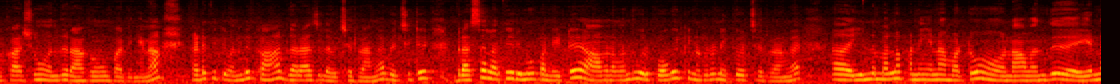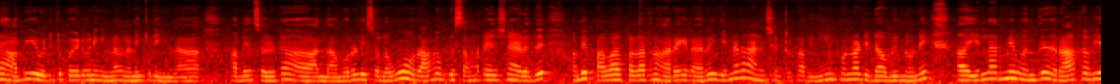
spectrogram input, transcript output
ஆகாஷும் வந்து ராகவும் பார்த்திங்கன்னா கடத்திட்டு வந்து கார் கராஜில் வச்சிடுறாங்க. வச்சுட்டு ட்ரெஸ் எல்லாத்தையும் ரிமூவ் பண்ணிவிட்டு அவனை வந்து ஒரு புகைக்கு நடுவில் நிற்க வச்சிடுறாங்க. இந்த மாதிரிலாம் பண்ணிங்கன்னா மட்டும் நான் வந்து என்ன அபியை விட்டுட்டு போயிடுவேன் நீங்கள் என்ன நினைக்கிறீங்களா? அப்படின்னு சொல்லிட்டு அந்த முரளி சொல்லவும் ராகவுக்கு செம்ம டென்ஷன் ஆகிடுது அப்படியே பலார் பலார்னு அரைகிறாரு என்னடா நினச்சிட்டு இருக்கா? அவன் ஏன் பொண்டாட்டிடா? அப்படின்னோடனே எல்லாருமே வந்து ராகவே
